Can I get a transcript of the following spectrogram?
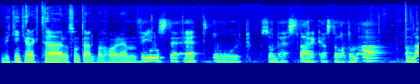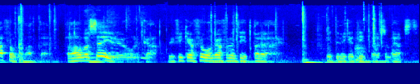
vilken karaktär och sånt där man har en... Finns det ett ord som är starkast av dem alla frågar Matte. Ja, vad säger du Orka? Vi fick en fråga från en tittare här. Inte vilken tittare som helst.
